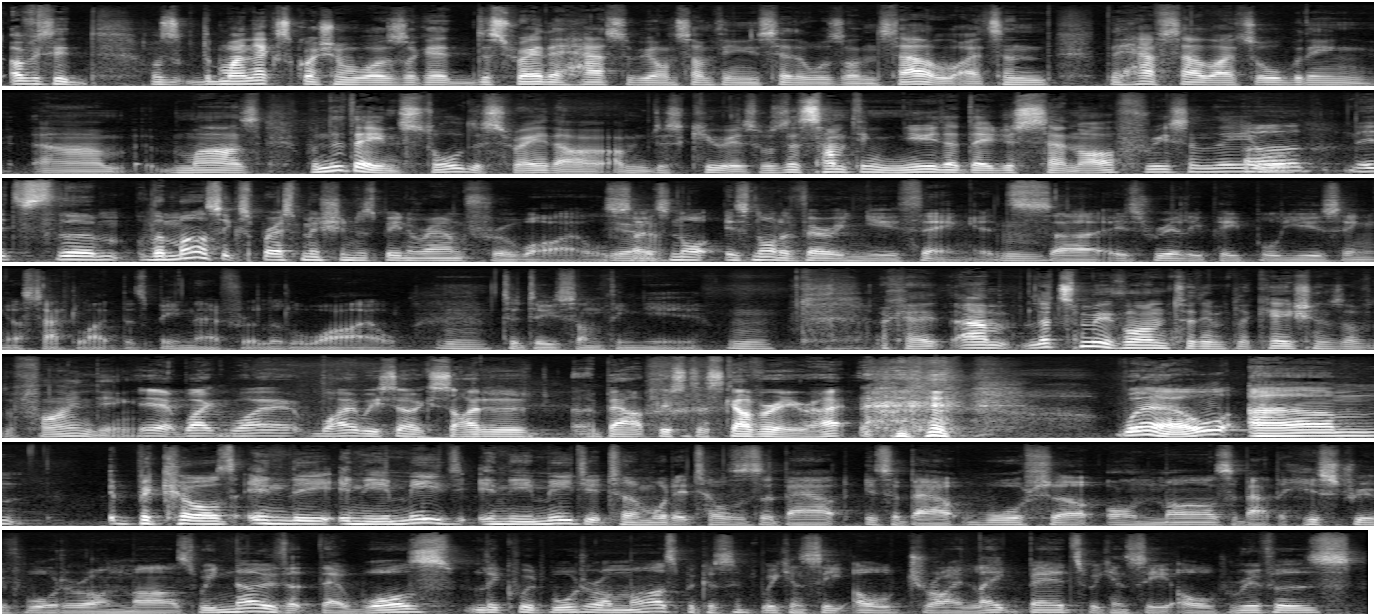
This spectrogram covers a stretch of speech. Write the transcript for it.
obviously was the, my next question was okay this radar has to be on something you said it was on satellites and they have satellites orbiting um, Mars. When did they install this radar? I'm just curious. Was it something new that they just sent off recently? Uh, it's the the Mars Express mission has been around for a while, so it's not it's not a very new thing. It's uh, it's really people using a satellite that's been there for a little while to do something new. Okay, um, let's move on to the implications of the finding. Yeah. Why? Why? Why are we so excited about this discovery? Right. Well, um, because in the in the immediate in the immediate term, what it tells us about is about water on Mars, about the history of water on Mars. We know that there was liquid water on Mars because we can see old dry lake beds, we can see old rivers.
